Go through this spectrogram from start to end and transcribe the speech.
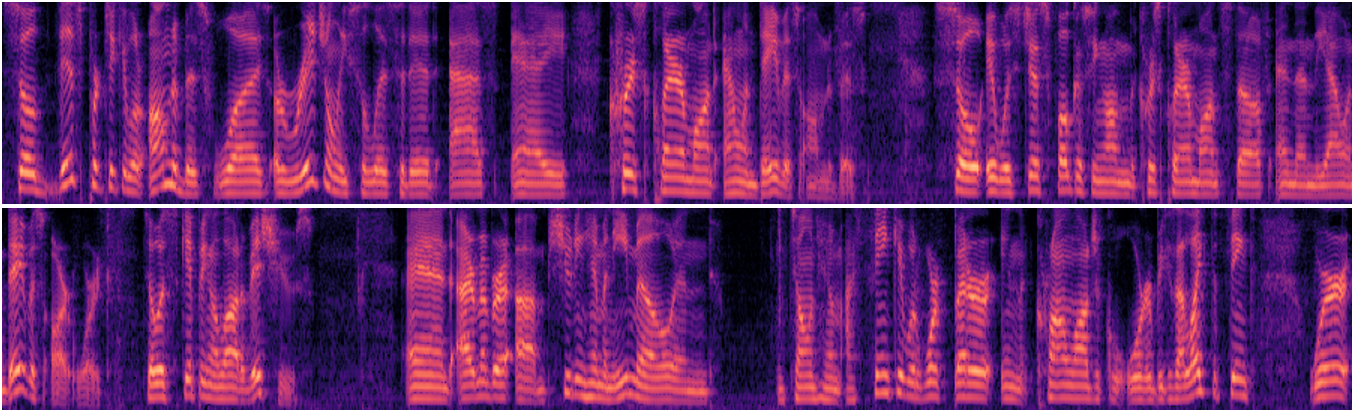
So this particular omnibus was originally solicited as a Chris Claremont Alan Davis omnibus. So it was just focusing on the Chris Claremont stuff and then the Alan Davis artwork. So it was skipping a lot of issues. And I remember um, shooting him an email and telling him I think it would work better in chronological order because I like to think we're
